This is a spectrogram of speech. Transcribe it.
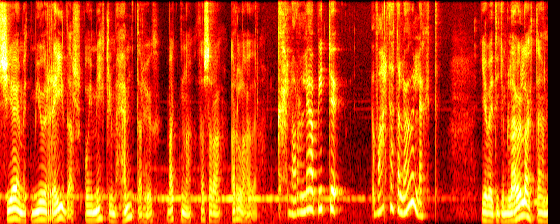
séu mitt mjög reyðar og í miklum hemdarhug vegna þessara örlaga þeirra Klárlega býtu, var þetta lögulegt? ég veit ekki um löglegt en,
